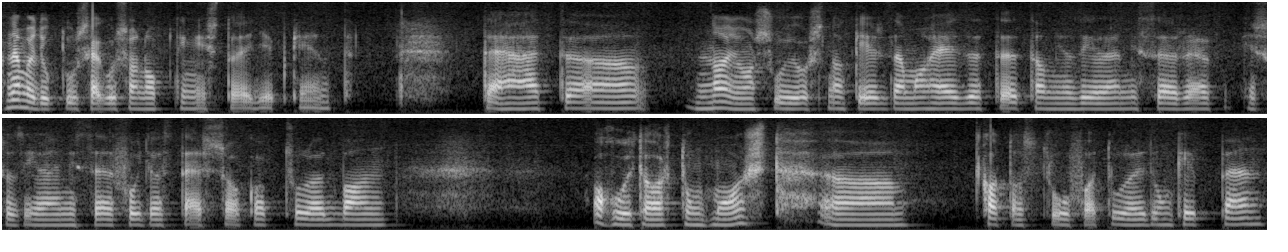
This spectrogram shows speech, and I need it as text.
nem vagyok túlságosan optimista egyébként. Tehát nagyon súlyosnak érzem a helyzetet, ami az élelmiszerrel és az élelmiszer fogyasztással kapcsolatban, ahol tartunk most, katasztrófa tulajdonképpen,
